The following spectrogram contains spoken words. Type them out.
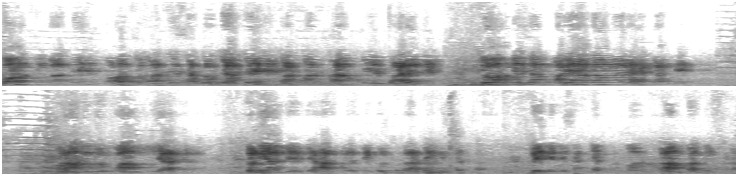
बहुत सी बातें हैं, बहुत सी बातें सब लोग जानते हैं भगवान राम के बारे में, जो हमेशा मर्यादा में रह करके उन्होंने जो काम किया है, दुनिया के इतिहास में से कोई भुला नहीं सकता। लेकिन संकट भगवान राम पर नहीं पड़ा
